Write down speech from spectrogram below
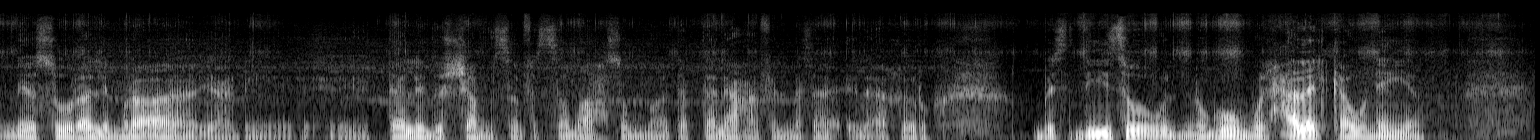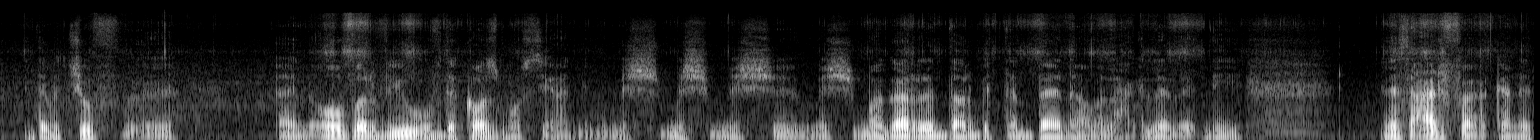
دي صورة لامرأة يعني تلد الشمس في الصباح ثم تبتلعها في المساء إلى آخره. بس دي سوق النجوم والحالة الكونية. انت بتشوف an overview of the cosmos يعني مش مش مش مش مجرة ضرب التبانة ولا حاجة. لا لا دي الناس عارفة كانت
